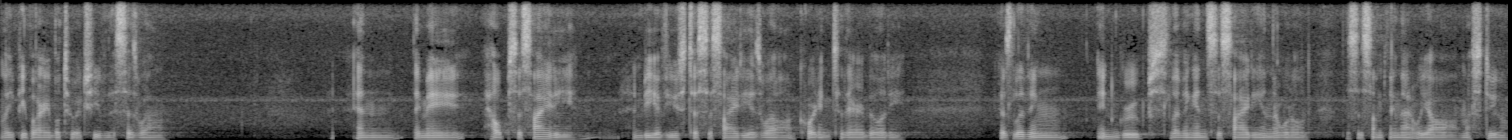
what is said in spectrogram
lay people are able to achieve this as well and they may help society and be of use to society as well according to their ability. Because living in groups, living in society, in the world, this is something that we all must do.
